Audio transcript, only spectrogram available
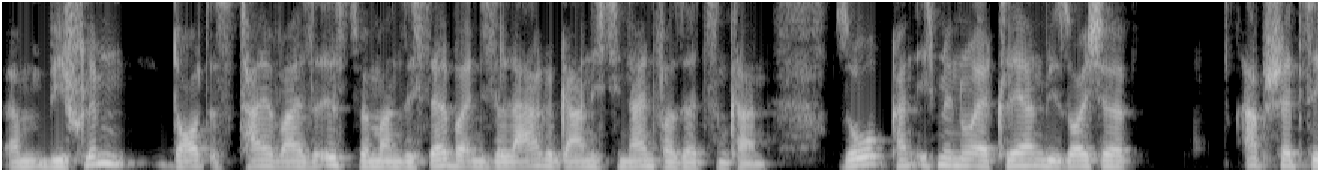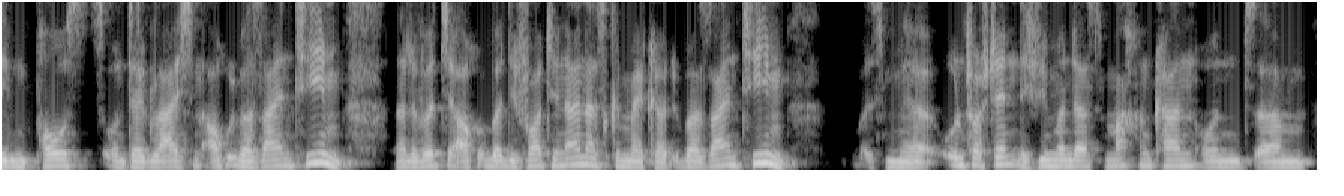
ähm, wie schlimm dort es teilweise ist, wenn man sich selber in diese Lage gar nicht hineinversetzen kann. So kann ich mir nur erklären, wie solche abschätzigen Posts und dergleichen auch über sein Team, na, da wird ja auch über die 49ers gemeckert, über sein Team, ist mir unverständlich, wie man das machen kann und ähm,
